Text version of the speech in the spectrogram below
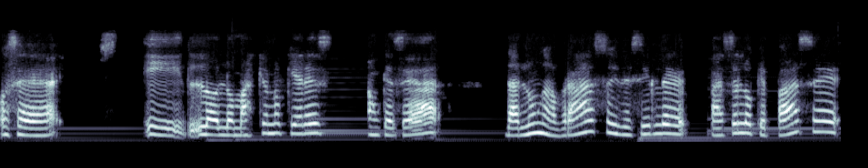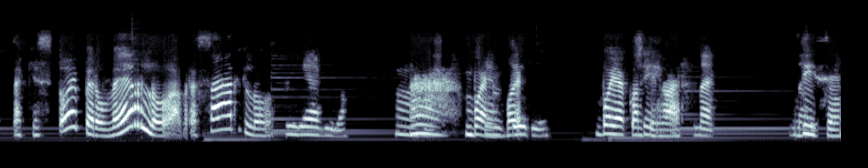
O sea, y lo, lo más que uno quiere es, aunque sea darle un abrazo y decirle, pase lo que pase, aquí estoy, pero verlo, abrazarlo. Verlo. Ah, bueno, voy, a continuar. Dice,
